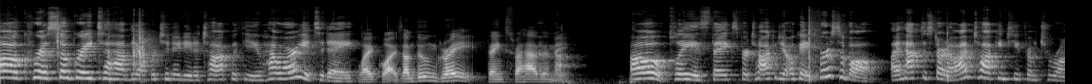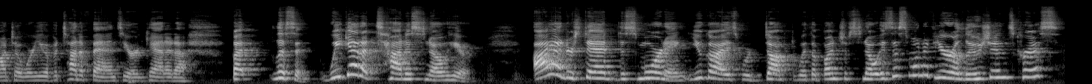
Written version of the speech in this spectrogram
Oh, Criss, so great to have the opportunity to talk with you. How are you today? Likewise. I'm doing great. Thanks for having me. Oh, please. Thanks for talking to you. Okay, first of all, I have to start. Off. I'm talking to you from Toronto, where you have a ton of fans here in Canada. But listen, we get a ton of snow here. I understand this morning you guys were dumped with a bunch of snow. Is this one of your illusions, Criss?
